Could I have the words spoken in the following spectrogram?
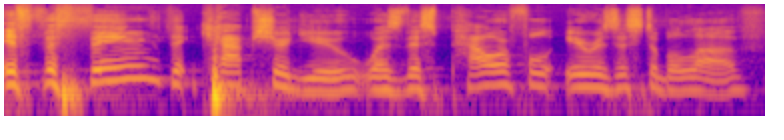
If the thing that captured you was this powerful, irresistible love,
